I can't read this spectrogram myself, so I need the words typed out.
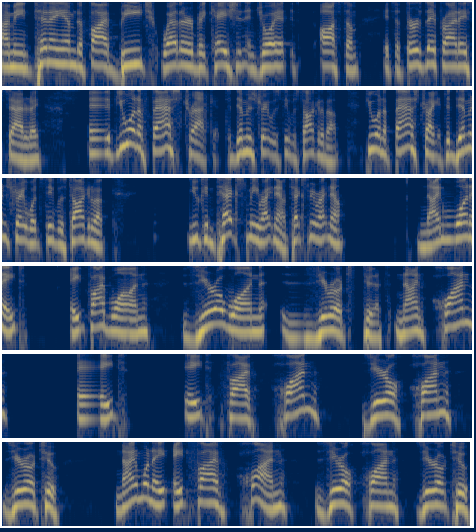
I mean, 10 a.m. to 5 beach, weather, vacation, enjoy it. It's awesome. It's a Thursday, Friday, Saturday. And if you want to fast track it to demonstrate what Steve was talking about, if you want to fast track it to demonstrate what Steve was talking about, you can text me right now. Text me right now. 918 851 0102. That's 9 Juan 8 85 Juan 0 Juan 02. 918 85 Juan 0 Juan 02.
